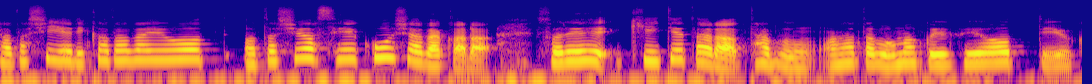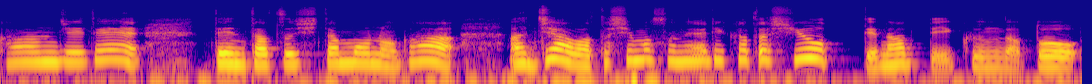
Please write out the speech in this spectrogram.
正しいやり方だよ。私は成功者だから。それ聞いてたら多分あなたもうまくいくよっていう感じで伝達したものがあじゃあ私もそのやり方しようってなっていくんだと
